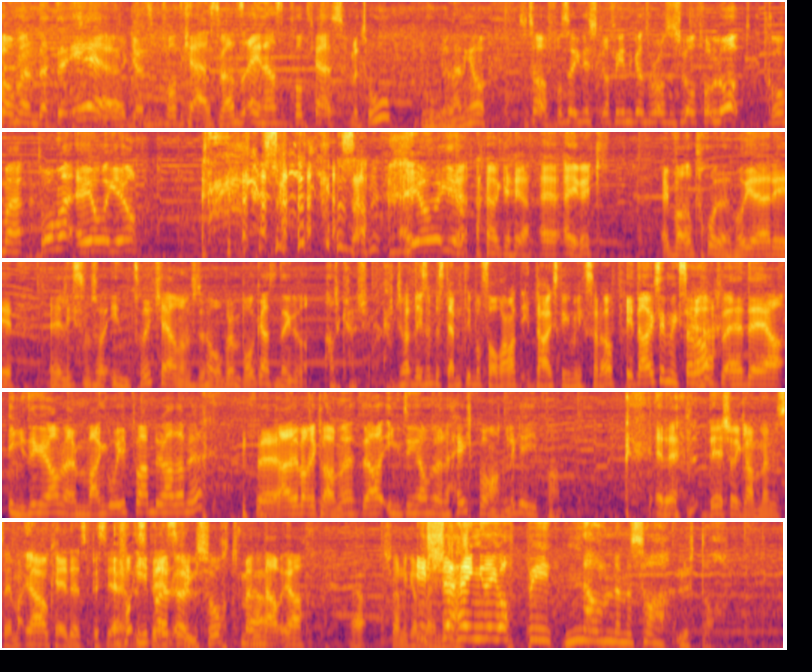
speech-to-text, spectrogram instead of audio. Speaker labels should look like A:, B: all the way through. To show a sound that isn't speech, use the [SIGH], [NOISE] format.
A: Velkommen. Dette er Guns Podcast, verdens eneste podcast med to rogalendinger som tar for seg diskografien Guns Roses låt for låt. Tror. Tror vi. Eyo, jeg gjør.
B: Hva sa du?
A: Eyo, jeg gjør.
B: Ja. Eh, Eirik.
A: Jeg bare prøver å gi dem eh, liksom sånn inntrykk her. Når hvis du hører på den podcasten, tenker du sånn Alt kan skje.
B: Du hadde liksom bestemt deg på forhånd at i dag skal jeg mikse det opp.
A: I dag skal jeg mikse det opp. Ja. Det har ingenting å gjøre med den mango-ipaen du hadde med. [LAUGHS] Det, ja, det var reklame. Det har ingenting å gjøre med den helt vanlige ipaen. [LAUGHS]
B: Er det, det er ikke reklame, men sier man Ja, OK, det er spesielt.
A: For ipa er en ølsort, men
B: Ja.
A: nav- ja.
B: Ja, skjønner hva du
A: Ikke
B: mener.
A: heng deg opp i navnet vi sa, Luther.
